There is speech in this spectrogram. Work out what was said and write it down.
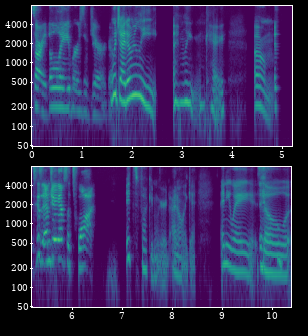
sorry the labors of jericho which i don't really i'm like okay. Um it's because mjf's a twat. It's fucking weird. I don't like it. Anyway so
